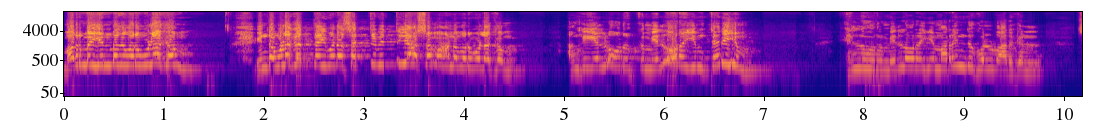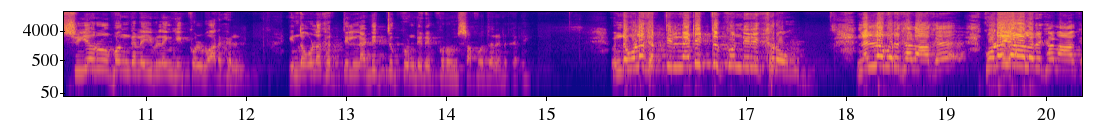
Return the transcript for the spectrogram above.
மர்மை என்பது ஒரு உலகம். இந்த உலகத்தை விட சற்று வித்தியாசமான ஒரு உலகம். அங்கு எல்லோருக்கும் எல்லோரையும் தெரியும். எல்லோரும் எல்லோரையும் அறிந்து கொள்வார்கள் சுயரூபங்களை விளங்கிக் கொள்வார்கள். இந்த உலகத்தில் நடித்துக் கொண்டிருக்கிறோம் சகோதரர்களே. இந்த உலகத்தில் நடித்துக் கொண்டிருக்கிறோம். நல்லவர்களாக கொடையாளர்களாக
